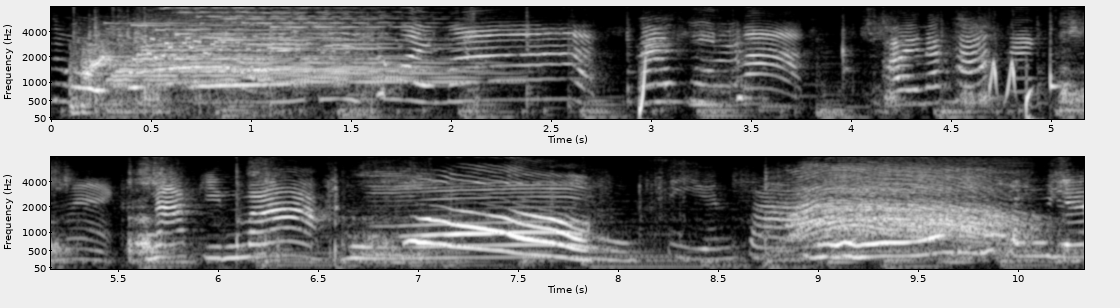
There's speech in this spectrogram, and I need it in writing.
สวยมากสวยมากน่ากินมากอะไรนะคะ น่ากินมากน่ากินมากว้าวสีเงินฟ้าโอ้โหดูของหนูแย้มมีแบบ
